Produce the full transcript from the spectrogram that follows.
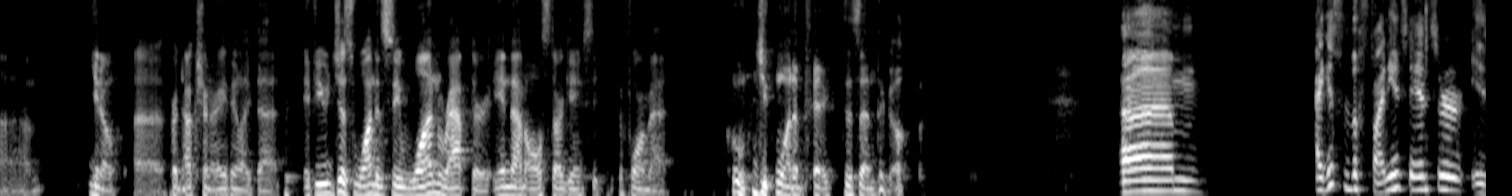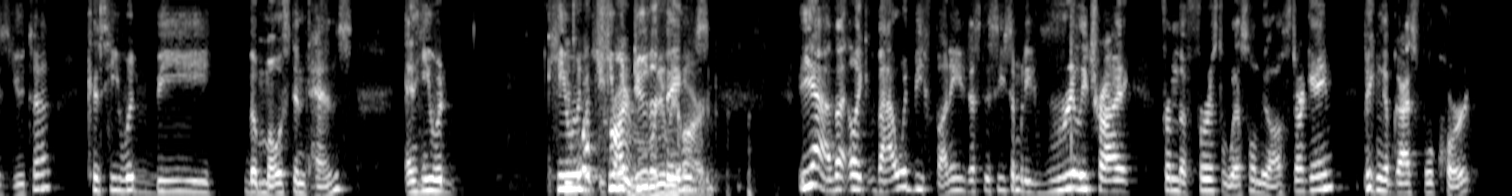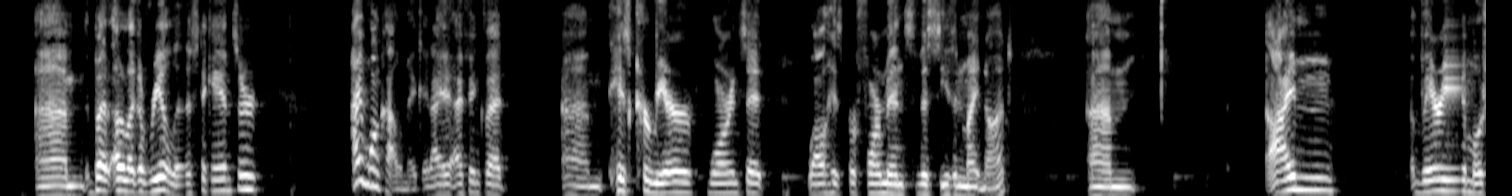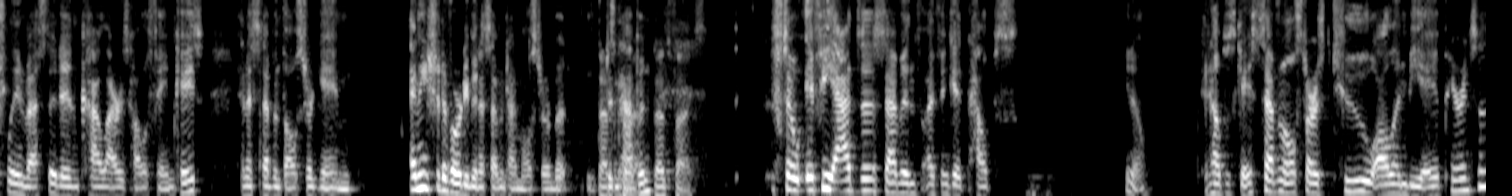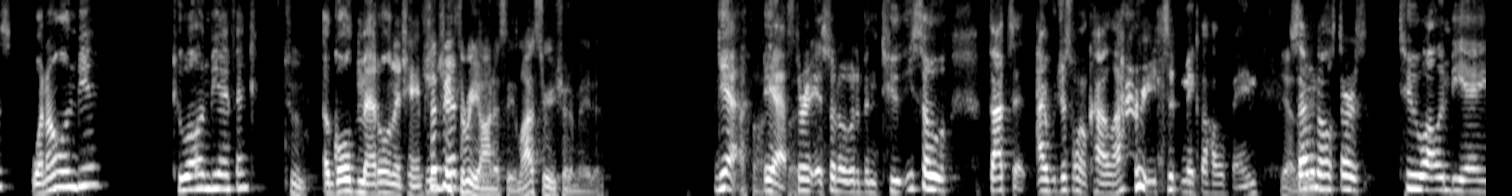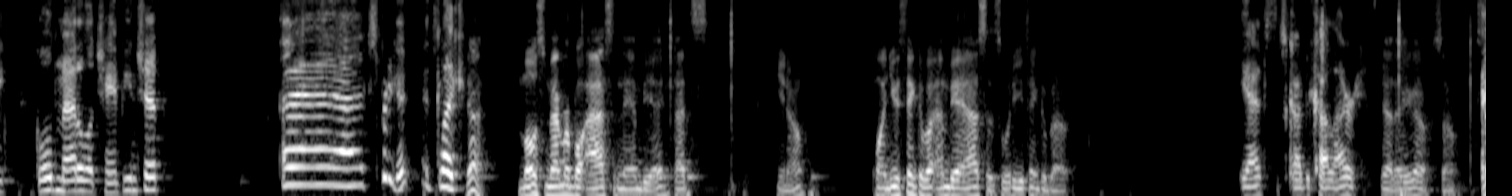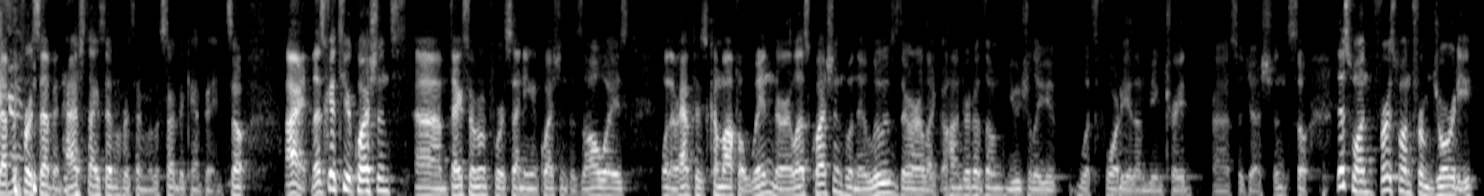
um, you know, uh, production or anything like that, if you just wanted to see one Raptor in that All Star game format, who would you want to pick to send to go? um, I guess the funniest answer is Yuta because he would be the most intense, and he would he would must he would do the really things. hard. Yeah, that like that would be funny just to see somebody really try from the first whistle in the All Star game, picking up guys full court. Um, but uh, like a realistic answer, I want Kyle to make it. I, I think that um, his career warrants it, while his performance this season might not. Um, I'm very emotionally invested in Kyle Lowry's Hall of Fame case and a seventh All Star game, and he should have already been a seven time All Star, but That's didn't correct. happen That's facts. so if he adds a seventh, I think it helps. You know, it helps his case. Seven All Stars, two All NBA appearances, one All NBA, two All NBA, I think, Two a gold medal and a championship. should be three. Honestly, last year he should have made it. Yeah, thought, yeah, but- three. So it would have been two. So that's it. I would just want Kyle Lowry to make the Hall of Fame. Yeah, Seven. All Stars, two All NBA, gold medal, a championship. Uh, it's pretty good. It's like Yeah, most memorable ass in the NBA. That's you know, when you think about NBA asses, what do you think about? Yeah, it's, it's got to be Kyle Lowry. Yeah, there you go. So seven for seven. Hashtag seven for seven. Let's start the campaign. So, all right, let's get to your questions. Um, thanks everyone for sending in questions as always. When the Raptors come off a win, there are less questions. When they lose, there are like hundred of them, usually with forty of them being trade uh, suggestions. So this one, first one from Jordy.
